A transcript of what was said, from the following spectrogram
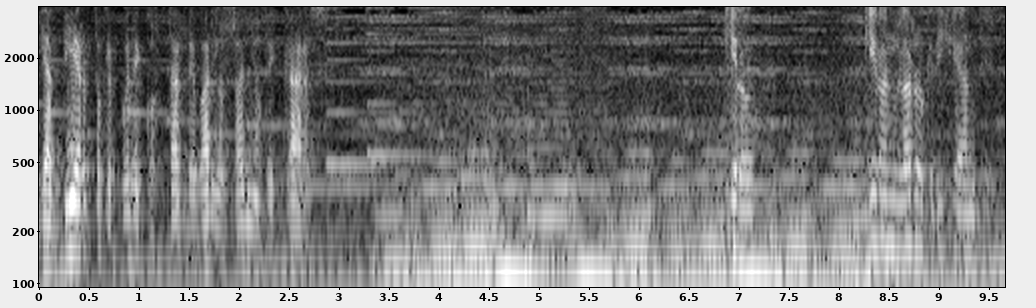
Le advierto que puede costarle varios años de cárcel. Quiero. Quiero anular lo que dije antes.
